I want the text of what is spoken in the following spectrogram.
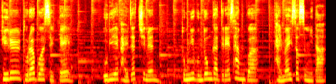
뒤를 돌아보았을 때 우리의 발자취는 독립운동가들의 삶과 닮아 있었습니다.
